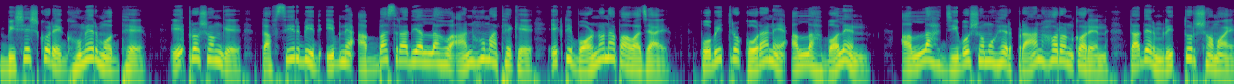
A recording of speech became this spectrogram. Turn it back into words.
বিশেষ করে ঘুমের মধ্যে। এ প্রসঙ্গে তাফসিরবিদ ইবনে আব্বাস রাদিয়াল্লাহ আনহুমা থেকে একটি বর্ণনা পাওয়া যায়। পবিত্র কোরআনে আল্লাহ বলেন, আল্লাহ জীবসমূহের প্রাণ হরণ করেন তাদের মৃত্যুর সময়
